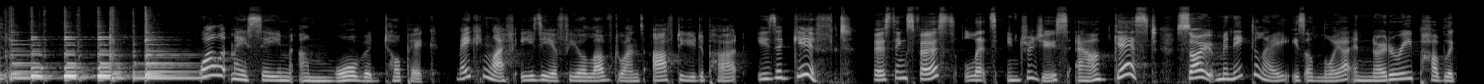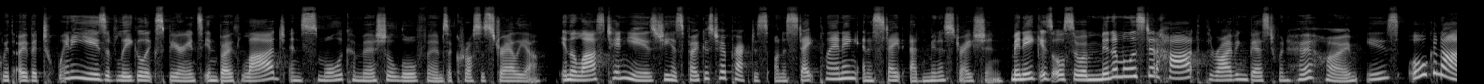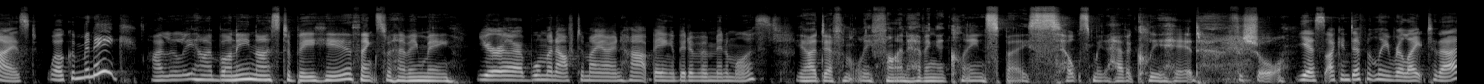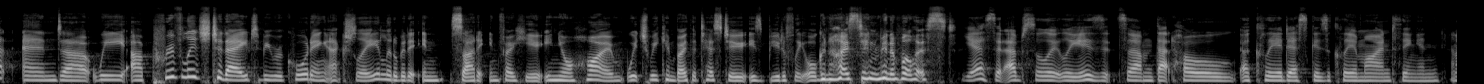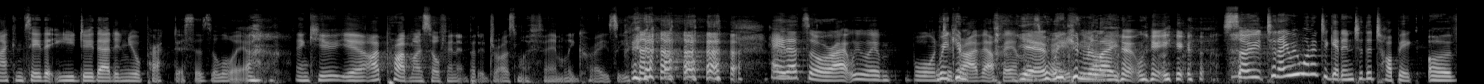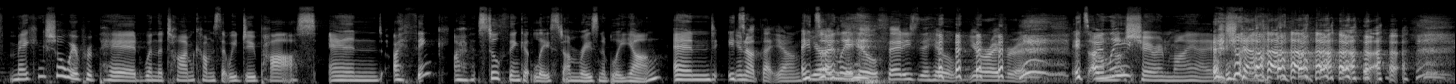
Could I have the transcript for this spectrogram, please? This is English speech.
While it may seem a morbid topic, making life easier for your loved ones after you depart is a gift. First things first, let's introduce our guest. So, Monique DeLay is a lawyer and notary public with over 20 years of legal experience in both large and smaller commercial law firms across Australia. In the last 10 years, she has focused her practice on estate planning and estate administration. Monique is also a minimalist at heart, thriving best when her home is organised. Welcome, Monique. Hi, Lily. Hi, Bonnie. Nice to be here. Thanks for having me. You're a woman after my own heart, being a bit of a minimalist. Yeah, I definitely find having a clean space helps me to have a clear head for sure. Yes, I can definitely relate to that. And uh, we are privileged today to be recording, actually, a little bit of insider info here in your home, which we can both attest to is beautifully organised and minimalist. Yes, it absolutely is. It's um, that whole a clear desk is a clear mind thing, and, and I can see that you do that in your practice as a lawyer. Thank you. Yeah, I pride myself in it, but it drives my family crazy. hey, that's all right. We were born We to can- drive our families. yeah, we can relate. aren't we? So, today we wanted to get into the topic of making sure we're prepared when the time comes that we do pass. And I think, I still think at least I'm reasonably young. And it's, You're not that young. It's You're over only- the hill. 30's the hill. You're over it. it's I'm only not sharing my age.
